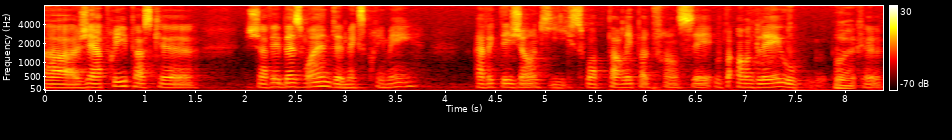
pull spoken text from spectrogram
Euh, j'ai appris parce que j'avais besoin de m'exprimer avec des gens qui soit parlaient pas de français anglais ou Ouais. que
